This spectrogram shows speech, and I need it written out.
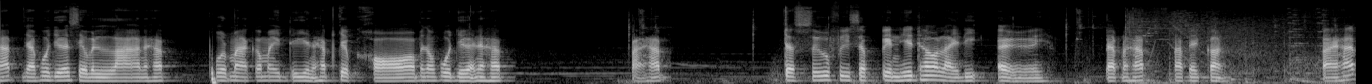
ครับ อย่าพูดเยอะเสียเวลานะครับพูดมากก็ไม่ดีนะครับ เจ็บคอไม่ต้องพูดเยอะนะครับ ไปครับ จะซื้อฟรีสปินที่เท่าไหร่ดีเอ่ยแบบนะครับตาไปก่อน ไปครับ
